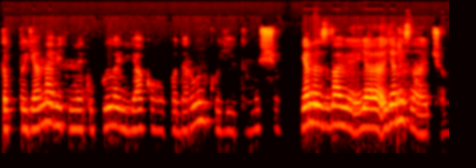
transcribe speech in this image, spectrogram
Тобто я навіть не купила ніякого подарунку їй, тому що я не знаю, я, я не знаю чому.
